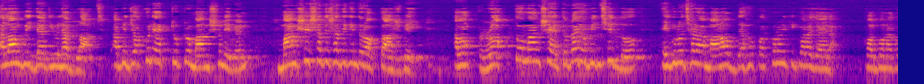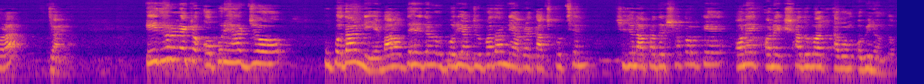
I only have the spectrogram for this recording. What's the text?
with with that will have blood. আপনি যখন এক টুকরো মাংস নেবেন, মাংসের সাথে সাথে কিন্তু রক্ত আসবে। এবং রক্ত মাংস এতটাই অবিচ্ছেদ্য, এগুলো ছাড়া মানব দেহ কখনোই কি করা যায় না, কল্পনা করা যায় না। এই ধরনের একটা অপরিহার্য উপাদান নিয়ে মানব দেহের এই ধরনের অপরিহার্য উপাদান নিয়ে আপনারা কাজ করছেন, সেজন্য আপনাদের সকলকে অনেক অনেক সাধুবাদ এবং অভিনন্দন।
